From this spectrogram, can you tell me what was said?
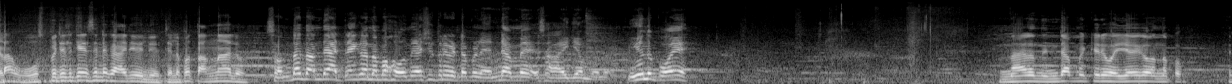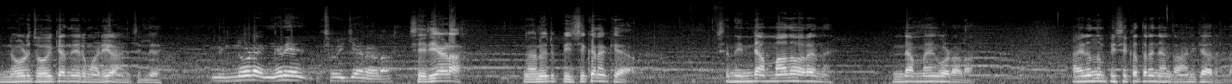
എടാ ഹോസ്പിറ്റൽ കേസിന്റെ കാര്യമല്ലേ? ചിലപ്പോ തന്നാലോ. സ്വന്തം തന്റെ അറ്റാക്ക് വന്നപ്പോ ഹോമിയോ ആശുപത്രി വിട്ടപ്പോഴേ എന്റെ അമ്മയെ സഹായിക്കാൻ പോകുന്നത് നീ ഒന്ന് പോയേ. എന്നാലും നിന്റെ അമ്മയ്ക്കൊരു വയ്യായിക വന്നപ്പം എന്നോട് ചോദിക്കാൻ നീ ഒരു മടി കാണിച്ചില്ലേ? നിന്നോട് എങ്ങനെയാ ചോദിക്കാനാടാ? ശരിയാടാ ഞാനൊരു പിശുക്കനൊക്കെയാ. പക്ഷെ നിന്റെ അമ്മ എന്ന് പറയുന്നേ നിന്റെ അമ്മയും കൂടാടാ. അതിനൊന്നും പിശുക്കത്തരം ഞാൻ കാണിക്കാറില്ല.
